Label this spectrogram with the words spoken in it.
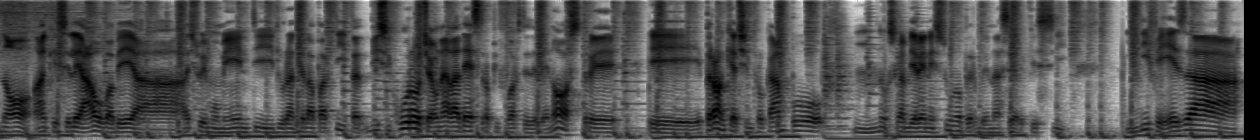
No, anche se Leao, vabbè, ha, ha, i suoi momenti durante la partita. Di sicuro c'è un'ala destra più forte delle nostre, e... però anche a centrocampo mh, mm, non scambierei nessuno per Benasser che sì. In difesa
